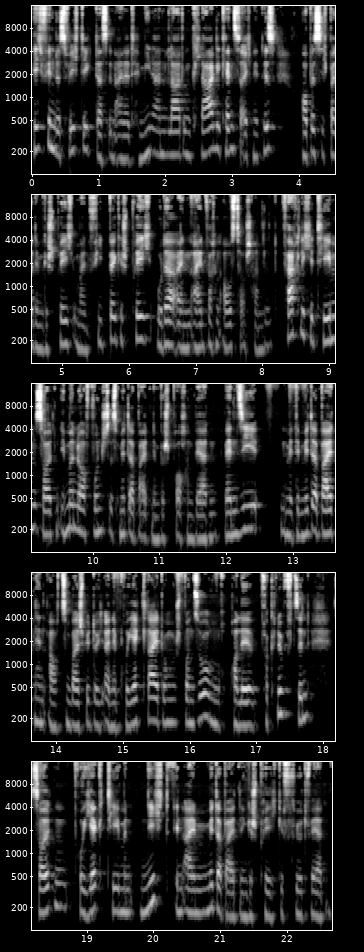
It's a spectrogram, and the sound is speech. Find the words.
Ich finde es wichtig, dass in einer Terminanladung klar gekennzeichnet ist, ob es sich bei dem Gespräch um ein Feedbackgespräch oder einen einfachen Austausch handelt. Fachliche Themen sollten immer nur auf Wunsch des Mitarbeitenden besprochen werden. Wenn sie mit dem Mitarbeitenden auch zum Beispiel durch eine Projektleitung, Sponsorenrolle verknüpft sind, sollten Projektthemen nicht in einem Mitarbeitendengespräch geführt werden.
